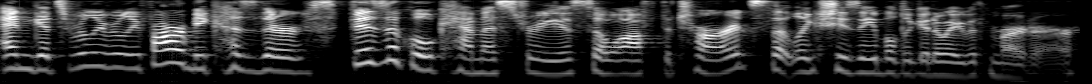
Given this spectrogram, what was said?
and gets really, really far because their physical chemistry is so off the charts that like she's able to get away with murder.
